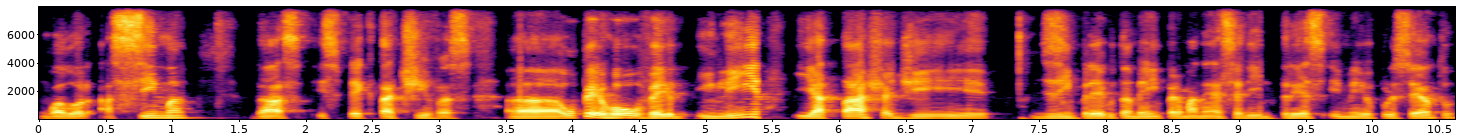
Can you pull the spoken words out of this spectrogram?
um valor acima das expectativas. Uh, o payroll veio em linha e a taxa de Desemprego também permanece ali em 3,5%, uh,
